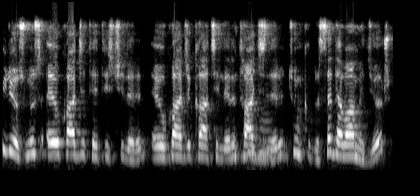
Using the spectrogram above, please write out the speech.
biliyorsunuz EUK'cı tetikçilerin, EUK'cı katillerin tacizleri tüm Kıbrıs'ta devam ediyor.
